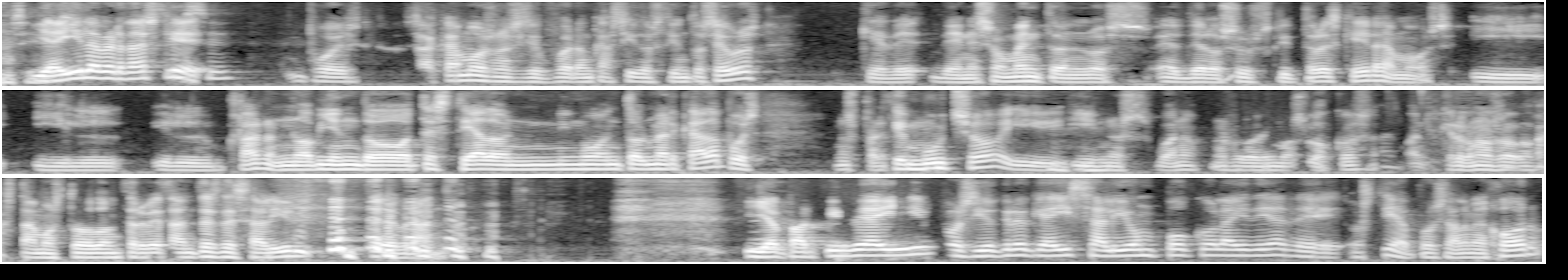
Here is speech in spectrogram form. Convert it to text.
Así y ahí la verdad es que sí, sí. pues sacamos, no sé si fueron casi 200 euros, que de, de, en ese momento en los, eh, de los suscriptores que éramos y, y, y, claro, no habiendo testeado en ningún momento el mercado, pues nos pareció mucho y, uh -huh. y nos, bueno, nos volvimos locos. Bueno, creo que nos lo gastamos todo en cerveza antes de salir celebrando. y a partir de ahí, pues yo creo que ahí salió un poco la idea de, hostia, pues a lo mejor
